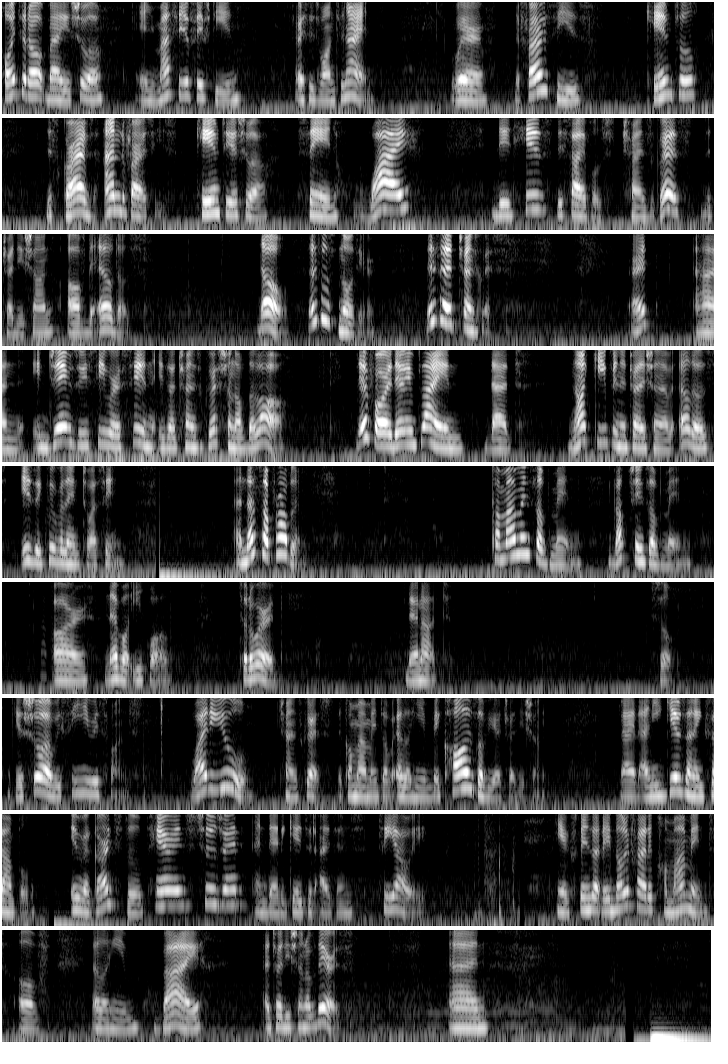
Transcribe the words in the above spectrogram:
pointed out by Yeshua in Matthew 15, verses 1 to 9, where the Pharisees came to the scribes and the Pharisees came to Yeshua saying, Why did his disciples transgress the tradition of the elders? Now, let us note here. They said transgress. Right? And in James, we see where sin is a transgression of the law. Therefore, they're implying that not keeping the tradition of elders is equivalent to a sin. And that's a problem. Commandments of men, doctrines of men, are never equal to the word. They're not. So, Yeshua, we see he responds, Why do you transgress the commandment of Elohim because of your tradition? Right? And he gives an example in regards to parents, children, and dedicated items to Yahweh. He explains that they nullify the commandment of Elohim by a tradition of theirs. And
